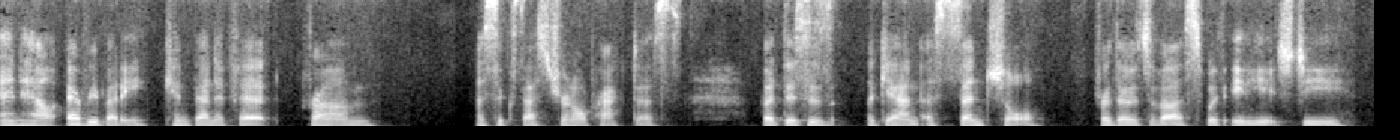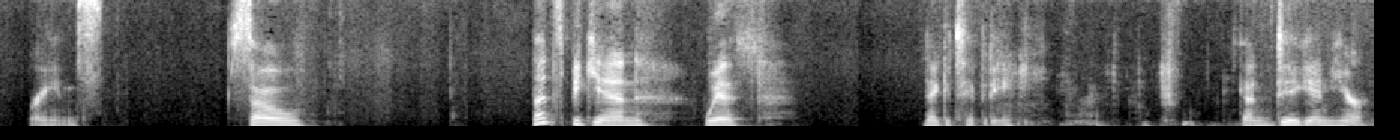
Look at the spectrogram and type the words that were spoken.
and how everybody can benefit from a success journal practice. But this is, again, essential for those of us with ADHD brains. So let's begin with negativity. Gonna dig in here.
